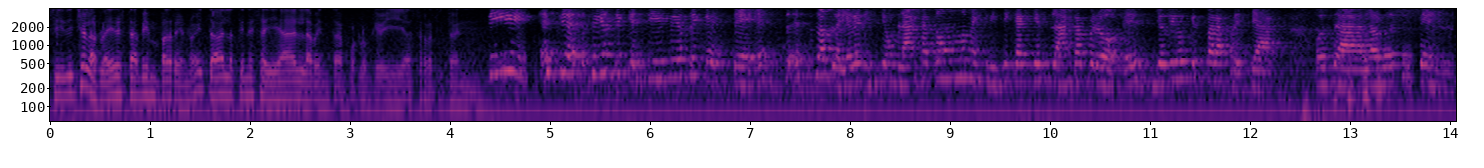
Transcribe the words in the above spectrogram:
Sí, de hecho la playera está bien padre, ¿no? Y todavía la tienes allá a la venta, por lo que vi hace ratito en... Sí, es que fíjate que sí, fíjate que este, esta es la playera edición blanca, todo el mundo me critica que es blanca, pero es, yo digo que es para apreciar. O sea, la verdad es que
